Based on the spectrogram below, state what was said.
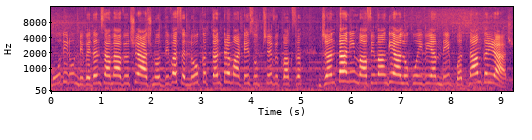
મોદીનું નિવેદન સામે આવ્યું છે. આજનો દિવસ લોકતંત્ર માટે શુભ છે. વિપક્ષ જનતાની માફી માંગે, આ લોકો ઈવીએમને બદનામ કરી રહ્યા છે.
